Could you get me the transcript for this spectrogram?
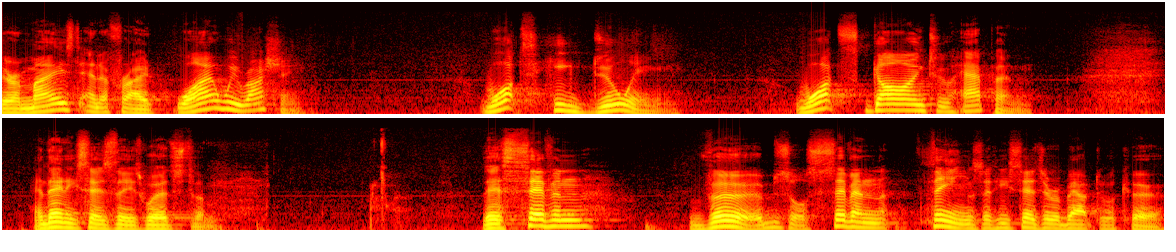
They're amazed and afraid. Why are we rushing? What's he doing? What's going to happen? And then he says these words to them. There's seven verbs or seven things that he says are about to occur.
